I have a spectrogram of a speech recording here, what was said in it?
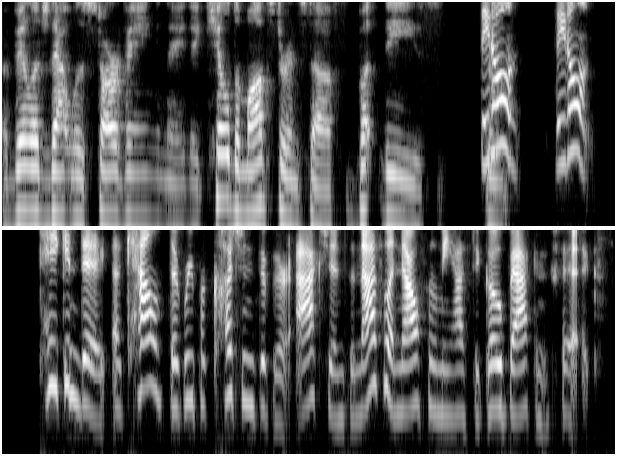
a village that was starving, and they they killed a monster and stuff. But these they the, don't they don't take into account the repercussions of their actions, and that's what Naofumi has to go back and fix.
